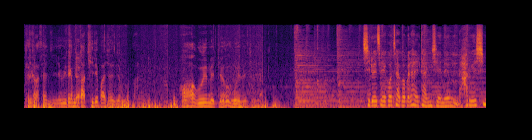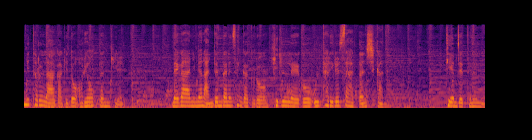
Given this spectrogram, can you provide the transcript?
들어가서지 여기 그러니까. 다 지뢰 밭이 전부 다. 아 위험했죠 위험했죠. 지뢰 제거 작업을 할 당시에는 하루에 10m를 나아가기도 어려웠던 길. 내가 아니면 안 된다는 생각으로 길을 내고 울타리를 쌓았던 시간. DMZ는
